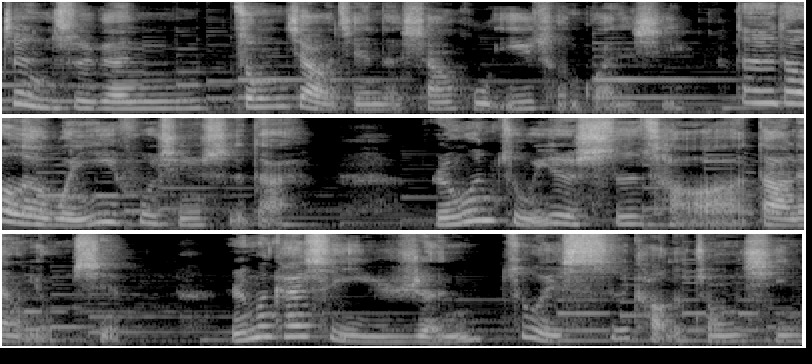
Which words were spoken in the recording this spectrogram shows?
政治跟宗教间的相互依存关系。但是到了文艺复兴时代，人文主义的思潮啊大量涌现，人们开始以人作为思考的中心。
